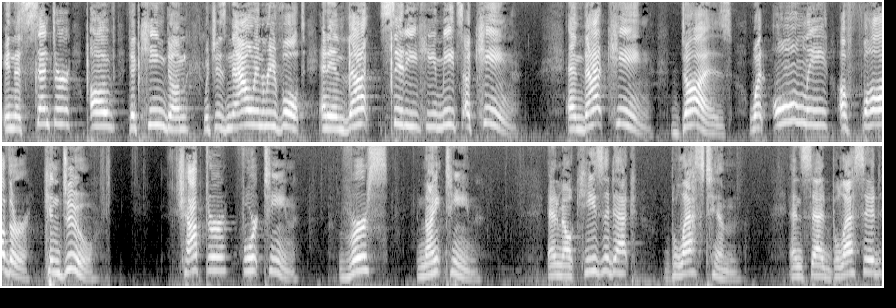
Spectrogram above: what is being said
in the center of the kingdom, which is now in revolt. And in that city, he meets a king. And that king does what only a father can do. Chapter 14, verse 19. And Melchizedek blessed him and said, Blessed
